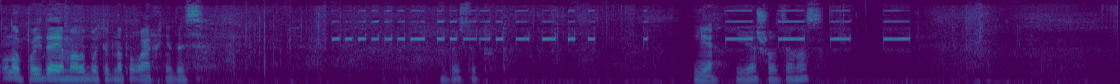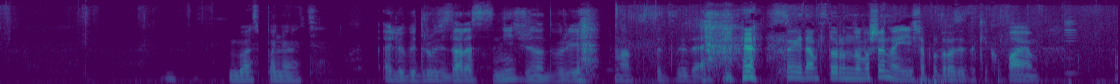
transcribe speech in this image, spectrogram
Воно, по ідеї, мало бути б на поверхні десь. Десь тут. Є. Є, що це у нас? Без поняття. Е, Любі друзі, зараз ніч вже на дворі. На, це ти де. Ми йдемо в сторону до машини і ще по дорозі таки купаємо. О.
